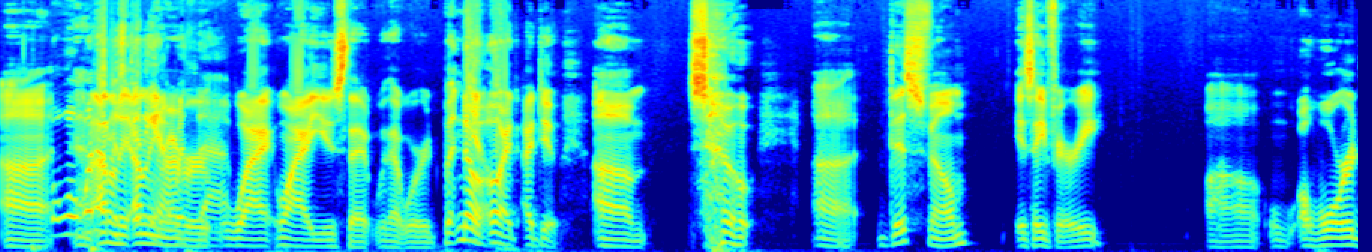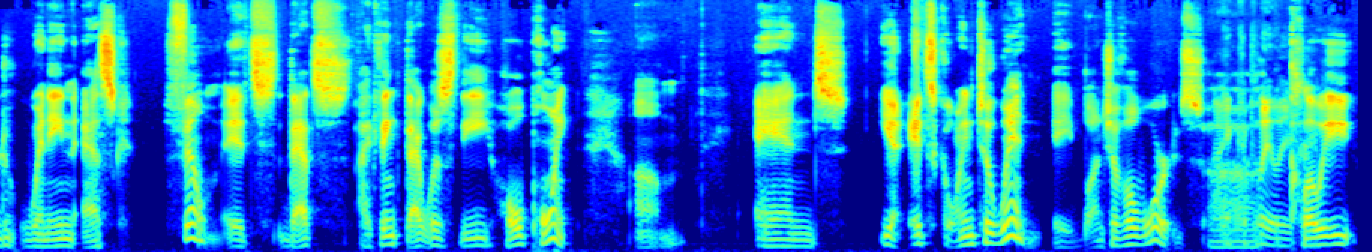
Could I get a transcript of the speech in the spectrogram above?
uh, what I don't. I don't even remember why why I used that that word, but no, Yeah. oh, I, I do. Um. So, uh, this film is a very uh award winning esque film. It's that's I think that was the whole point. Um, and yeah, it's going to win a bunch of awards. I Uh, completely agree. Chloe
